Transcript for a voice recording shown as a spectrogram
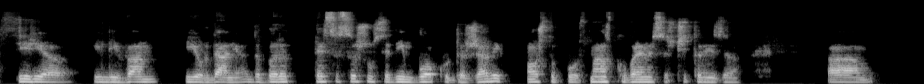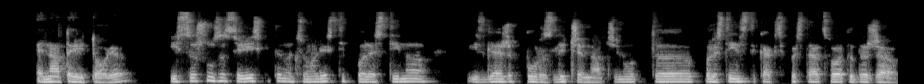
Сирия и Ливан и Йордания да бъдат, те са всъщност един блок от държави, още по османско време са считани за а, една територия. И всъщност за сирийските националисти Палестина изглежда по различен начин от а, палестинците, как си представят своята държава.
